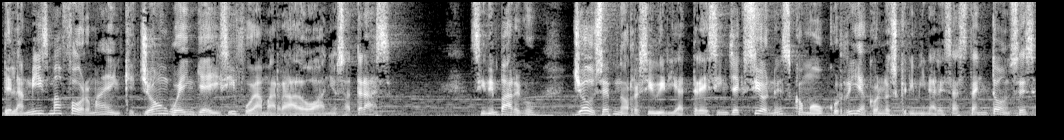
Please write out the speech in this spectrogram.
de la misma forma en que John Wayne Gacy fue amarrado años atrás. Sin embargo, Joseph no recibiría tres inyecciones como ocurría con los criminales hasta entonces,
